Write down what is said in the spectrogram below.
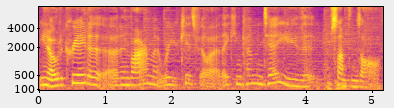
you know, to create a, an environment where your kids feel like they can come and tell you that something's off.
